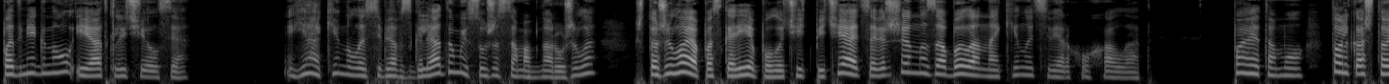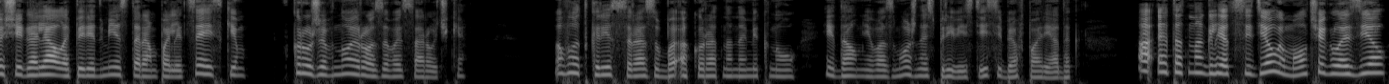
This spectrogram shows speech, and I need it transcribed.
подмигнул и отключился. Я кинула себя взглядом и с ужасом обнаружила, что, желая поскорее получить печать, совершенно забыла накинуть сверху халат. Поэтому только что щеголяла перед мистером полицейским в кружевной розовой сорочке. Вот Крис сразу бы аккуратно намекнул и дал мне возможность привести себя в порядок — а этот наглец сидел и молча глазел.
